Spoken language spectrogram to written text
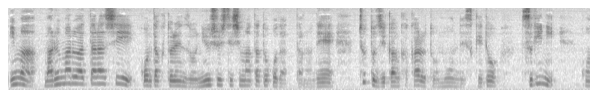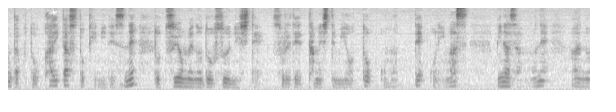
今まるまる新しいコンタクトレンズを入手してしまったとこだったのでちょっと時間かかると思うんですけど次にコンタクトを買い足す時にですねと強めの度数にしてそれで試してみようと思っております。皆さんもねあの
